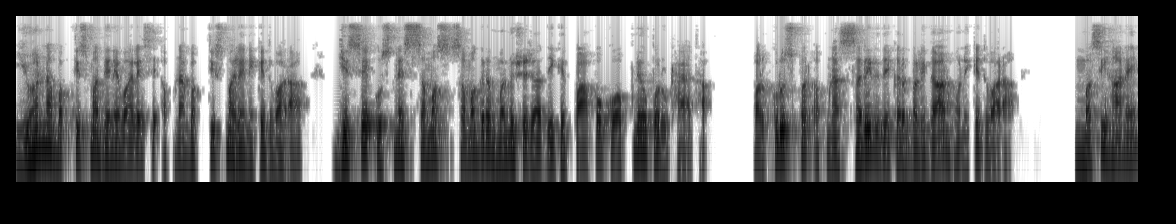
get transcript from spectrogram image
युहन्ना बपतिस्मा देने वाले से अपना बपतिस्मा लेने के द्वारा, जिससे उसने समग्र मनुष्य जाति के पापों को अपने ऊपर उठाया था और क्रूस पर अपना शरीर देकर बलिदान होने के द्वारा, मसीहा ने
